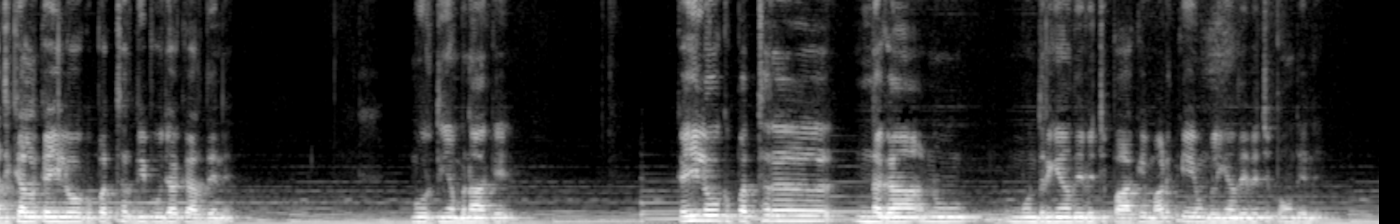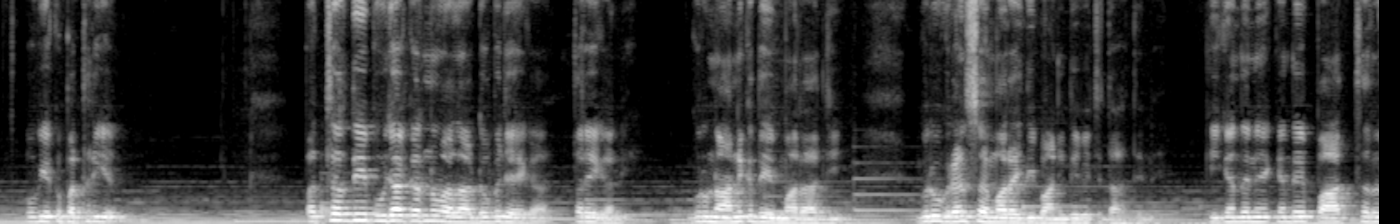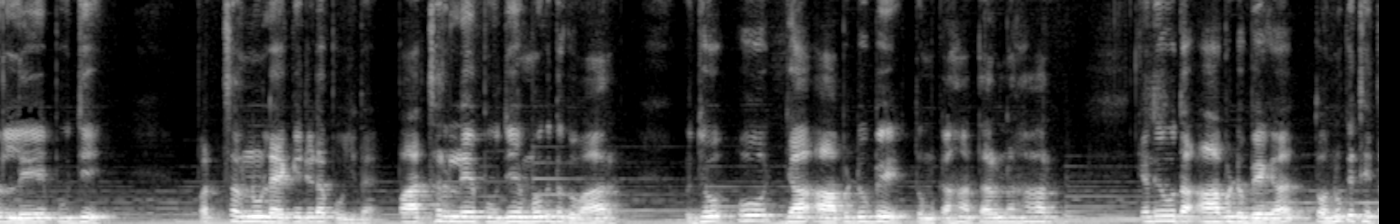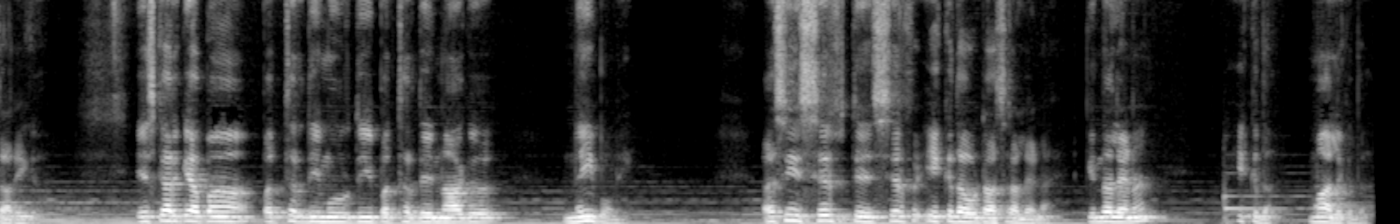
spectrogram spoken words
ਅੱਜ ਕੱਲ ਕਈ ਲੋਕ ਪੱਥਰ ਦੀ ਪੂਜਾ ਕਰਦੇ ਨੇ, ਮੂਰਤੀਆਂ ਬਣਾ ਕੇ। ਕਈ ਲੋਕ ਪੱਥਰ ਨਗਾਂ ਨੂੰ ਮੁੰਦਰੀਆਂ ਦੇ ਵਿੱਚ ਪਾ ਕੇ ਮੜ ਕੇ ਉਂਗਲੀਆਂ ਦੇ ਵਿੱਚ ਪਾਉਂਦੇ ਨੇ। ਉਹ ਵੀ ਇੱਕ ਪੱਥਰ ਹੀ ਹੈ। ਪੱਥਰ ਦੀ ਪੂਜਾ ਕਰਨ ਵਾਲਾ ਡੁੱਬ ਜਾਏਗਾ, ਤਰੇਗਾ ਨਹੀਂ। ਗੁਰੂ ਨਾਨਕ ਦੇਵ ਮਹਾਰਾਜ ਜੀ ਗੁਰੂ ਗ੍ਰੰਥ ਸਾਹਿਬ ਮਹਾਰਾਜ ਦੀ ਬਾਣੀ ਦੇ ਵਿੱਚ ਦੱਸਦੇ ਨੇ। ਕੀ ਕਹਿੰਦੇ ਨੇ? ਕਹਿੰਦੇ, ਪਾਥਰ ਲੈ ਪੂਜੇ ਪੱਥਰ ਨੂੰ ਲੈ ਕੇ ਜਿਹੜਾ ਪੂਜਦਾ ਹੈ, ਪਾਥਰ ਲੈ ਪੂਜੇ ਮੁਗਧ ਗਵਾਰ, ਜੋ ਉਹ ਜਾਂ ਆਪ ਡੁੱਬੇ, ਤੁਮ ਕਹਾਂ ਤਰਨਹਾਰ ਕਹਿੰਦੇ ਉਹ ਤਾਂ ਆਪ ਡੁੱਬੇਗਾ, ਤੁਹਾਨੂੰ ਕਿੱਥੇ ਤਾਰੇਗਾ? ਇਸ ਕਰਕੇ ਆਪਾਂ ਪੱਥਰ ਦੀ ਮੂਰਤੀ, ਪੱਥਰ ਦੇ ਨਾਗ ਨਹੀਂ ਪਾਉਣੇ। ਅਸੀਂ ਸਿਰਫ ਤੇ ਸਿਰਫ ਇੱਕ ਦਾ ਉਟ ਲੈਣਾ ਹੈ। ਕਿੰਦਾ ਲੈਣਾ? ਇੱਕ ਦਾ, ਮਾਲਕ ਦਾ।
